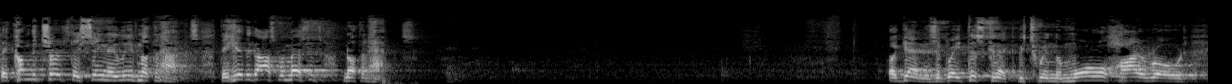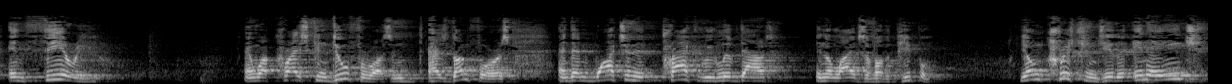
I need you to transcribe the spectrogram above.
They come to church, they sing, they leave, nothing happens. They hear the gospel message, nothing happens. Again, there's a great disconnect between the moral high road in theory and what Christ can do for us and has done for us, and then watching it practically lived out in the lives of other people. Young Christians, either in age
